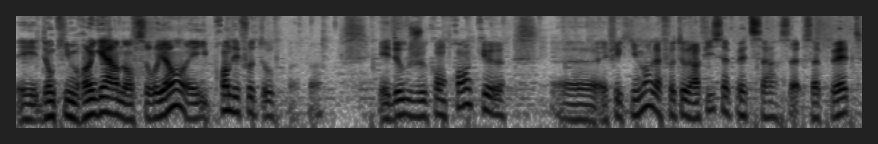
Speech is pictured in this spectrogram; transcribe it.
Et donc il me regarde en souriant et il prend des photos. Et donc je comprends que euh, effectivement la photographie ça peut être ça. Ça, peut être,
